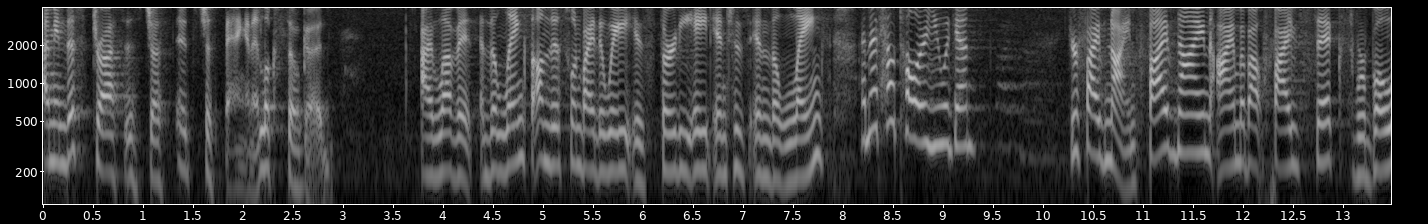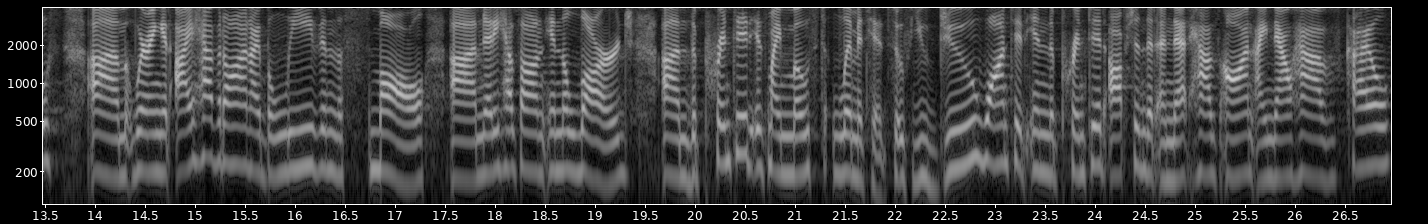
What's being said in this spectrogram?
I mean, this dress is just, it's just banging. It looks so good. I love it. The length on this one, by the way, is 38 inches in the length. Annette, how tall are you again? You're 5'9". 5'9", I'm about 5'6". We're both um, wearing it. I have it on, I believe, in the small. Um, Nettie has on in the large. Um, the printed is my most limited. So if you do want it in the printed option that Annette has on, I now have, Kyle,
